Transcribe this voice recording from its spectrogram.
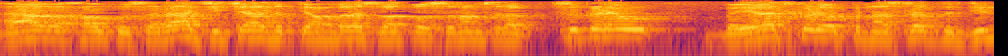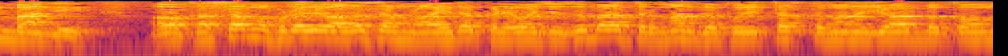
هغه خلکو سره چې چا د پیغمبر صلی الله علیه وسلم سره څه کړو بیعت کړو په نصرت د دین باندې او قسم خورلو هغه سره معاهده کړو چې زبر تر مرګ پورې تخت منه جواب وکوم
